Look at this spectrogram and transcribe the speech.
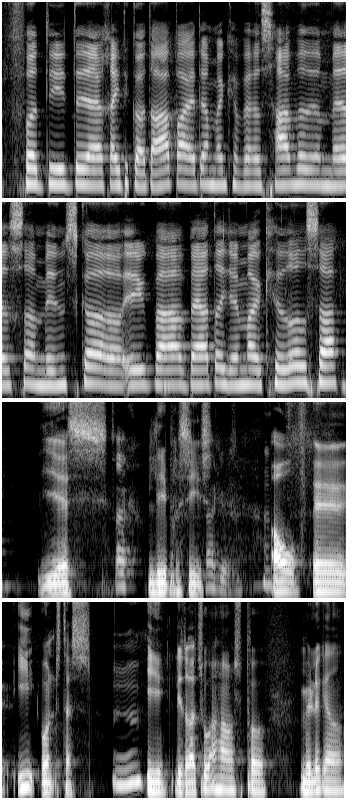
Fordi det er rigtig godt arbejde, og man kan være sammen med masser af mennesker, og ikke bare være derhjemme og kede sig. Yes, Tak. lige præcis. Tak, Jose. Og øh, i onsdags, mm. i Litteraturhaus på Møllegade,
